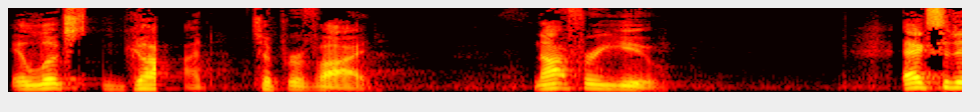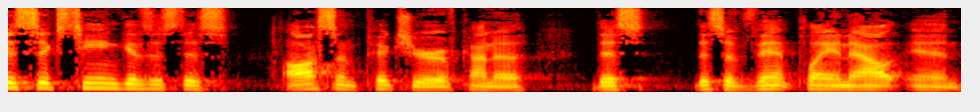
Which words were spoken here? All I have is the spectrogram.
It looks God to provide, not for you. Exodus 16 gives us this awesome picture of kind of this, this event playing out in,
